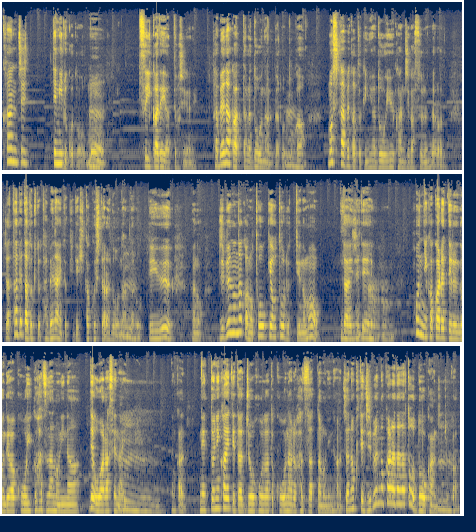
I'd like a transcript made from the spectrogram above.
感じてみることもうん。追加でやってほしいんだよね。食べなかったらどうなるだろうとか、もし食べた時にはどういう感じがするんだろう。じゃあ食べた時と食べない時で比較したらどうなんだろうっていう、あの自分の中の統計を取るっていうのも大事で、そうね。うん本に書かれてるのではこういくはずなのになで終わらせない、うんうん。なんかネットに書いてた情報だとこうなるはずだったのにな。じゃなくて自分の体だとどう感じるか、うん。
